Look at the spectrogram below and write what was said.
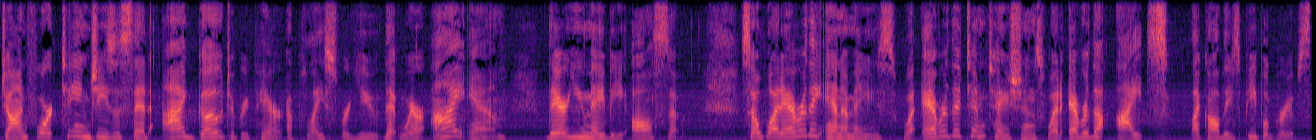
John 14, Jesus said, I go to prepare a place for you that where I am, there you may be also. So, whatever the enemies, whatever the temptations, whatever the ites, like all these people groups,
